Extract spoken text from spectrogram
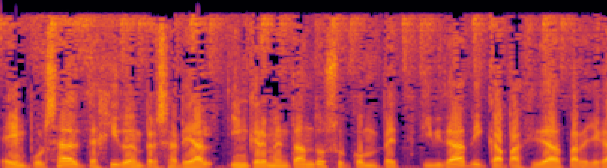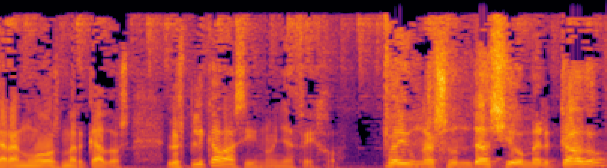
e impulsar el tejido empresarial, incrementando su competitividad y capacidad para llegar a nuevos mercados. Lo explicaba así Núñez Feijóo. Fai unha sondaxe ao mercado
